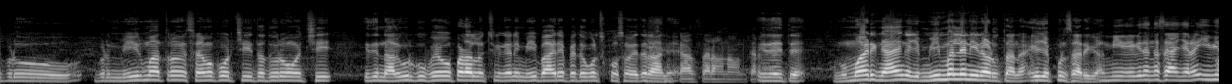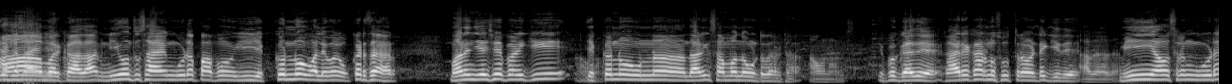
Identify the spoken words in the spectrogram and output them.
ఇప్పుడు ఇప్పుడు మీరు మాత్రం శ్రమ కూర్చి ఇంత దూరం వచ్చి ఇది నలుగురికి ఉపయోగపడాలని వచ్చింది కానీ మీ భార్య పెద్ద గోల్స్ కోసం అయితే రాలే. కాదు సార్ అవునవును కరెక్ట్. ఇదైతే ముమ్మాడికి న్యాయంగా చెప్పు. మిమ్మల్ని నేను అడుగుతాను? ఇక చెప్పును సార్ ఇక మేము ఏ విధంగా సాయం చేయాలి ఈ విధంగా ఆ, మరి కాదా? నీ వంతు సాయం కూడా పాపం ఈ ఎక్కడనో వాళ్ళు ఎవరు ఒక్కటి సార్ మనం చేసే పనికి ఎక్కడనో ఉన్న దానికి సంబంధం ఉంటుందట. అవునవును సార్. ఇప్పుడు గదే కార్యకారణ సూత్రం అంటే గిదే. అదే అదే. మీ అవసరం కూడా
